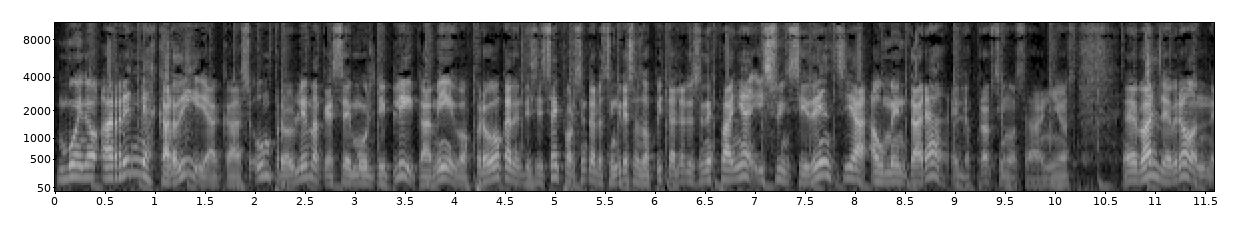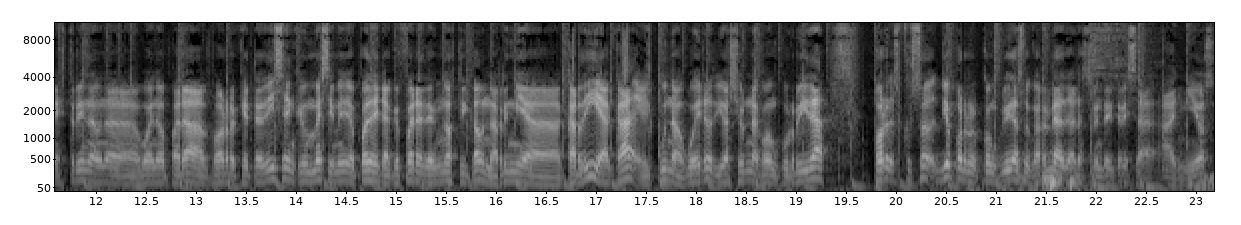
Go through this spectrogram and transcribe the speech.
Bueno, arritmias cardíacas, un problema que se multiplica, amigos, provocan el 16% de los ingresos hospitalarios en España y su incidencia aumentará en los próximos años. Eh, Valdebrón estrena una. Bueno, para porque te dicen que un mes y medio después de la que fuera diagnosticada una arritmia cardíaca, el Kun Agüero dio ayer una concurrida. Por, dio por concluida su carrera de los 33 años.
